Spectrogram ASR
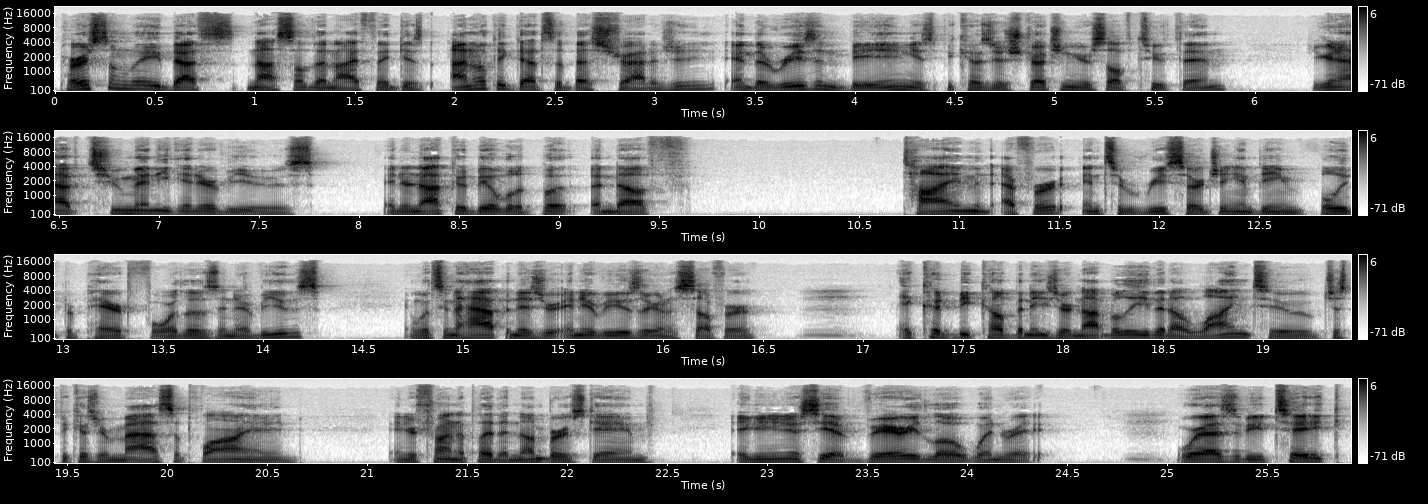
Personally, that's not something I think is. I don't think that's the best strategy, and the reason being is because you're stretching yourself too thin. you're gonna have too many interviews, and you're not gonna be able to put enough time and effort into researching and being fully prepared for those interviews. And what's gonna happen is your interviews are gonna suffer. It could be companies you're not really even aligned to just because you're mass applying and you're trying to play the numbers game, and you're gonna see a very low win rate. Whereas if you take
